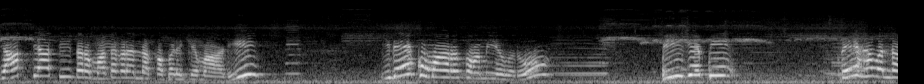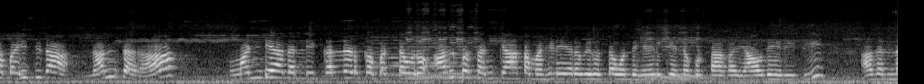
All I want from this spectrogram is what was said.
ಜಾತ್ಯತೀತರ ಮತಗಳನ್ನು ಕಬಳಿಕೆ ಮಾಡಿ ಇದೇ ಕುಮಾರಸ್ವಾಮಿಯವರು ಬಿಜೆಪಿ ಸ್ನೇಹವನ್ನ ಬಯಸಿದ ನಂತರ ಮಂಡ್ಯದಲ್ಲಿ ಕಲ್ಲಡ್ಕ ಭಟ್ಟವರು ಅಲ್ಪಸಂಖ್ಯಾತ ಮಹಿಳೆಯರ ವಿರುದ್ಧ ಒಂದು ಹೇಳಿಕೆಯನ್ನು ಕೊಟ್ಟಾಗ ಯಾವುದೇ ರೀತಿ ಅದನ್ನ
